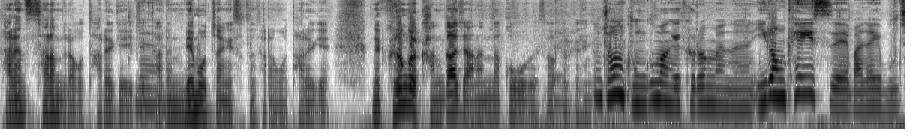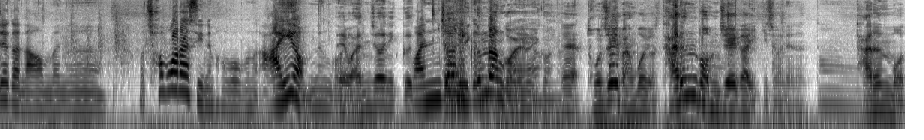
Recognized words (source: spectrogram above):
다른 사람들하고 다르게 이제 네. 다른 메모장에 있었던 사람하고 다르게 근데 그런 걸 간과하지 않았나 고법에서 그렇게 그럼 생각합니다. 저는 궁금한 게 그러면은 이런 케이스에 만약에 무죄가 나오면은 뭐 처벌할 수 있는 방법은 아예 없는 네, 거예요. 완전히 끝. 완전히 완전히 끝난 끝난 거예요, 거예요? 이거는. 네, 도저히 방법이 없어. 다른 범죄가 있기 전에는 어. 다른 뭐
